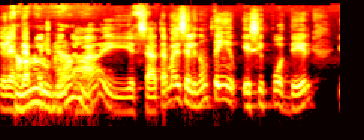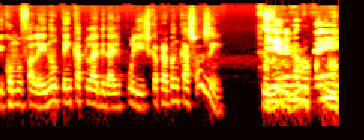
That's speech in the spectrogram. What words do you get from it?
Ele até pode mandar e etc., mas ele não tem esse poder e, como falei, não tem capilaridade política para bancar sozinho. E ele não tem,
